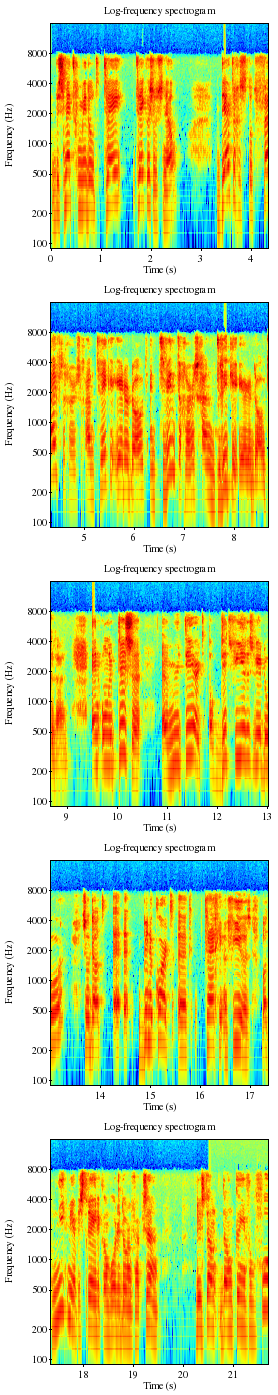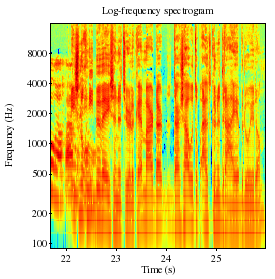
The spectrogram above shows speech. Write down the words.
besmet gemiddeld twee, twee keer zo snel. Dertigers tot vijftigers gaan twee keer eerder dood. En twintigers gaan drie keer eerder dood eraan. En ondertussen uh, muteert ook dit virus weer door zodat uh, binnenkort uh, krijg je een virus wat niet meer bestreden kan worden door een vaccin. Dus dan, dan kun je van vooraf aan. Is nog niet bewezen natuurlijk, hè? maar daar, daar zou het op uit kunnen draaien, bedoel je dan?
